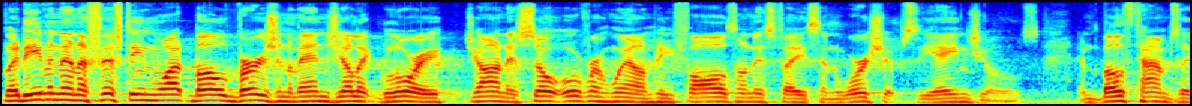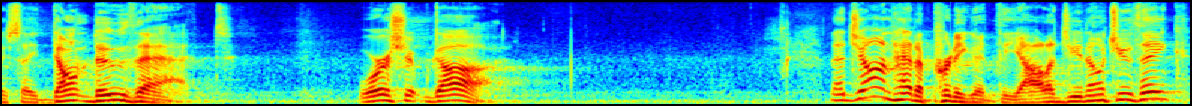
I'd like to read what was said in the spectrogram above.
But even in a 15 watt bulb version of angelic glory, John is so overwhelmed he falls on his face and worships the angels. And both times they say, Don't do that. Worship God. Now, John had a pretty good theology, don't you think?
